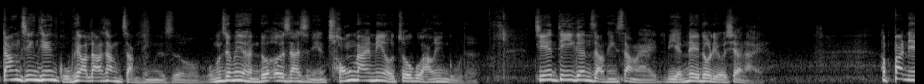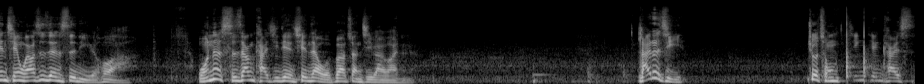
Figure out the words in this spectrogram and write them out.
当今天股票拉上涨停的时候，我们这边有很多二三十年从来没有做过航运股的，今天第一根涨停上来，眼泪都流下来。那半年前我要是认识你的话，我那十张台积电，现在我不知道赚几百万了。来得及，就从今天开始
